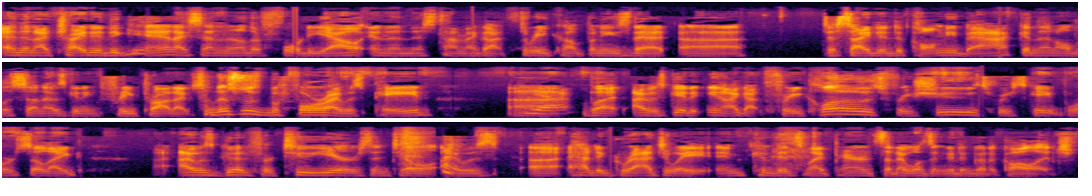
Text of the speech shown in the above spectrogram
And then i tried it again. I sent another 40 out. And then this time i got three companies that uh, decided to call me back. And then all of a sudden I was getting free product. So this was before I was paid. Uh, yeah. but I was getting, you know, I got free clothes, free shoes, free skateboard. So like I was good for two years until I was, uh, had to graduate and convince my parents that I wasn't going to go to college.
